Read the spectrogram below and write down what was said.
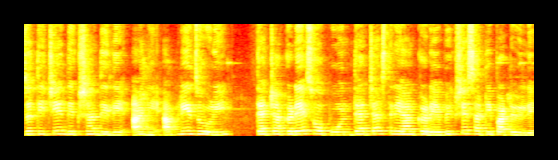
जतीची दीक्षा दिली आणि आपली जोडी त्याच्याकडे सोपवून त्याच्या स्त्रियांकडे भिक्षेसाठी पाठविले.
